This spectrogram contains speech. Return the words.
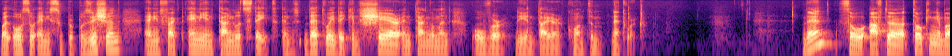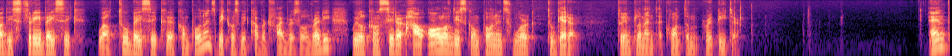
but also any superposition and in fact any entangled state. And that way they can share entanglement over the entire quantum network. Then, so after talking about these three basic well, two basic uh, components because we covered fibers already. We will consider how all of these components work together to implement a quantum repeater. And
